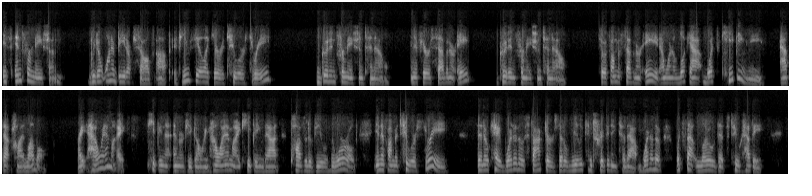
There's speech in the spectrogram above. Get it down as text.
it's information. We don't want to beat ourselves up. If you feel like you're a two or three, good information to know. And if you're a seven or eight, good information to know. So if I'm a seven or eight, I want to look at what's keeping me at that high level, right? How am I? Keeping that energy going? How am I keeping that positive view of the world? And if I'm a two or three, then okay, what are those factors that are really contributing to that? What are the what's that load that's too heavy?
